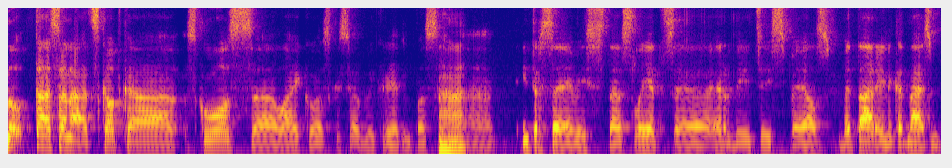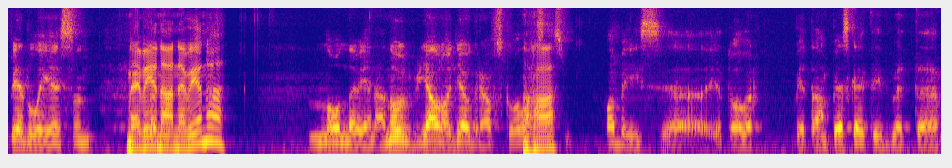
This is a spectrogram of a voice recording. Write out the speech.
Nu, tā sanāca kaut kā skolas laikos, kas jau bija krietni pasaules. Interesēja visas tās lietas, erudīcijas spēles, bet tā arī nekad neesmu piedalījies. Un, Nevienā, nevienā? nu, nevienā, nu, jauno geogrāfu skolā Aha. esmu pabijis, ā, ja to var pie tām pieskaitīt, bet, ā,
